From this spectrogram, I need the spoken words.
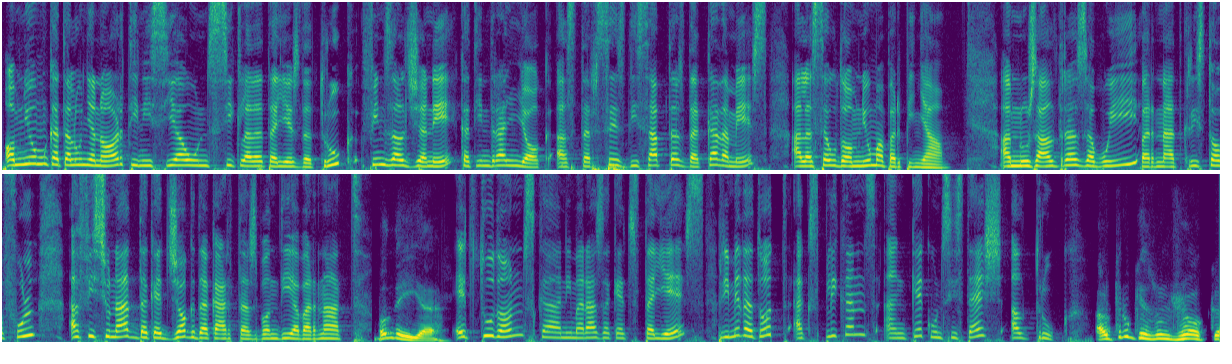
Òmnium Catalunya Nord inicia un cicle de tallers de truc fins al gener que tindran lloc els tercers dissabtes de cada mes a la seu d'Òmnium a Perpinyà. Amb nosaltres avui Bernat Cristòfol, aficionat d'aquest joc de cartes. Bon dia, Bernat. Bon dia. Ets tu, doncs, que animaràs aquests tallers. Primer de tot, explica'ns en què consisteix el truc. El truc és un joc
